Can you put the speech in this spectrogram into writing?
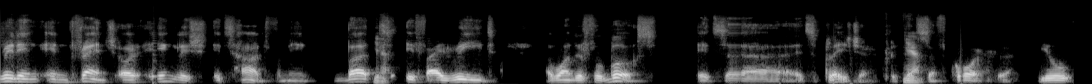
Reading in French or English, it's hard for me. But Yeah. if I read a wonderful books, it's uh, it's a pleasure because, of course, uh, you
